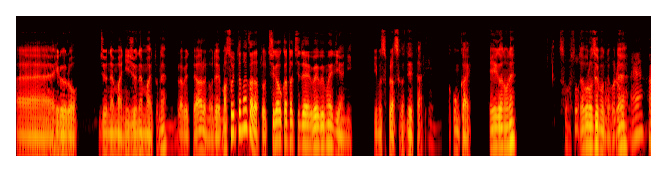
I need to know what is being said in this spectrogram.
えーいろいろ10年前、20年前とね、うん。比べてあるので、まあそういった中だと違う形でウェブメディアにビームスプラスが出たり、うん今回映画のね、そうそうそう。007でもね、ね。う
